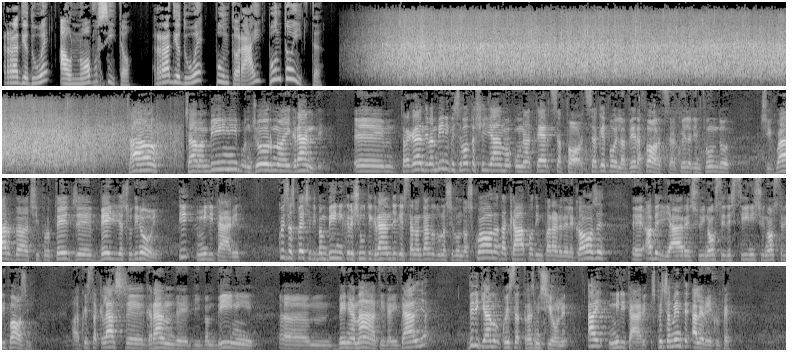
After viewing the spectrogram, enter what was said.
Radio 2 ha un nuovo sito radio2.rai.it. Ciao, ciao bambini, buongiorno ai grandi. E, tra grandi bambini questa volta scegliamo una terza forza, che è poi la vera forza, quella che in fondo ci guarda, ci protegge, veglia su di noi, i militari. Questa specie di bambini cresciuti grandi che stanno andando ad una seconda scuola, da capo ad imparare delle cose, eh, a vegliare sui nostri destini, sui nostri riposi. A questa classe grande di bambini ehm, beneamati dall'Italia dedichiamo questa trasmissione ai militari, specialmente alle reclute.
